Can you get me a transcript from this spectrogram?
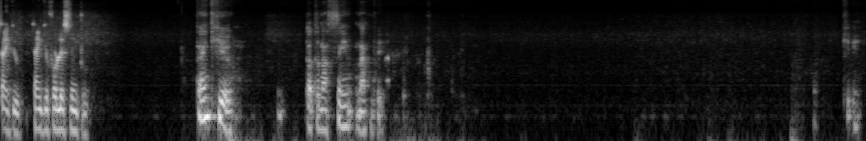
Thank you. Thank you for listening to. Thank you, Dr. Naseem Naqvi. Okay. Uh,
